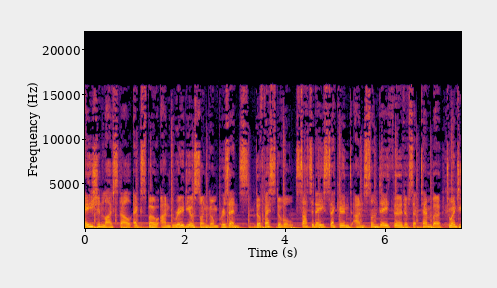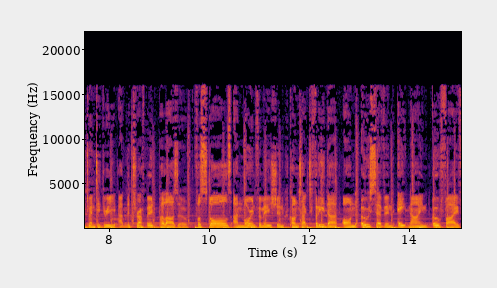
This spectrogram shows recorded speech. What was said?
Asian Lifestyle Expo and Radio Sangam presents The Festival, Saturday 2nd and Sunday 3rd of September 2023 at the Trafford Palazzo. For stalls and more information, contact Frida on 0789 05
